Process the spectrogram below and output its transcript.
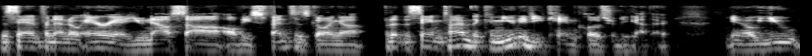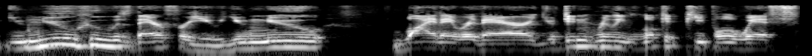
the San Fernando area, you now saw all these fences going up. But at the same time, the community came closer together. You know, you you knew who was there for you. You knew why they were there. You didn't really look at people with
